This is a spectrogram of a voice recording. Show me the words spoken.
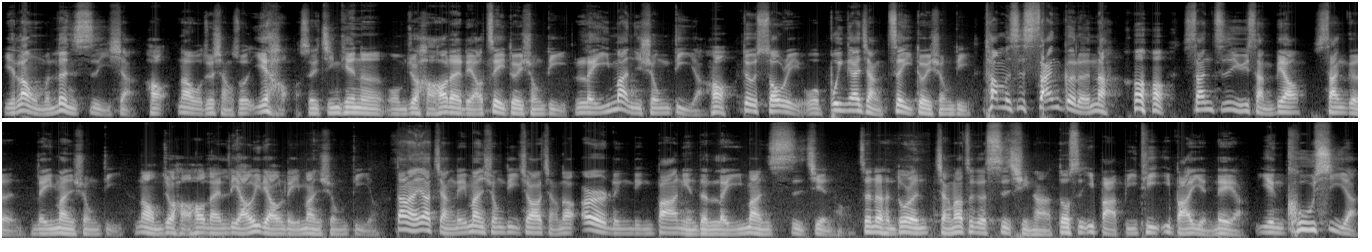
也让我们认识一下？好，那我就想说也好，所以今天呢，我们就好好来聊这一对兄弟，雷曼兄弟啊，哈，对，sorry，我不应该讲这一对兄弟，他们是三个人呐。三只雨伞标，三个人，雷曼兄弟。那我们就好好来聊一聊雷曼兄弟哦。当然要讲雷曼兄弟，就要讲到二零零八年的雷曼事件哦。真的很多人讲到这个事情啊，都是一把鼻涕一把眼泪啊，演哭戏啊，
